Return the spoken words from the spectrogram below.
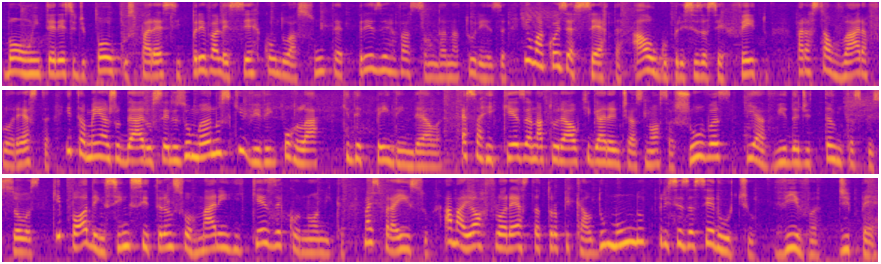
Bom, o interesse de poucos parece prevalecer quando o assunto é preservação da natureza. E uma coisa é certa: algo precisa ser feito para salvar a floresta e também ajudar os seres humanos que vivem por lá, que dependem dela. Essa riqueza natural que garante as nossas chuvas e a vida de tantas pessoas que podem sim se transformar em riqueza econômica. Mas para isso, a maior floresta tropical do mundo precisa ser útil, viva, de pé.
